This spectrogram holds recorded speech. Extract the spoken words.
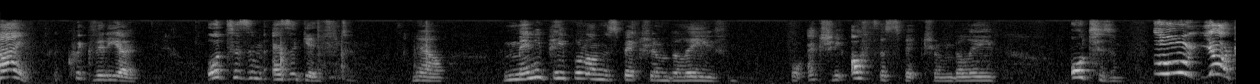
Hi, a quick video. Autism as a gift. Now, many people on the spectrum believe, or actually off the spectrum believe, autism. Oh, yuck!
